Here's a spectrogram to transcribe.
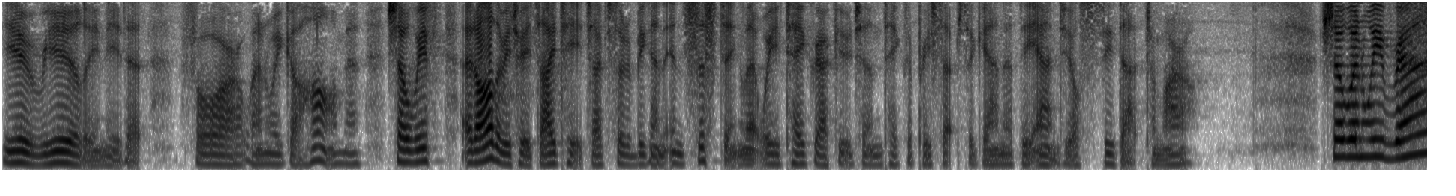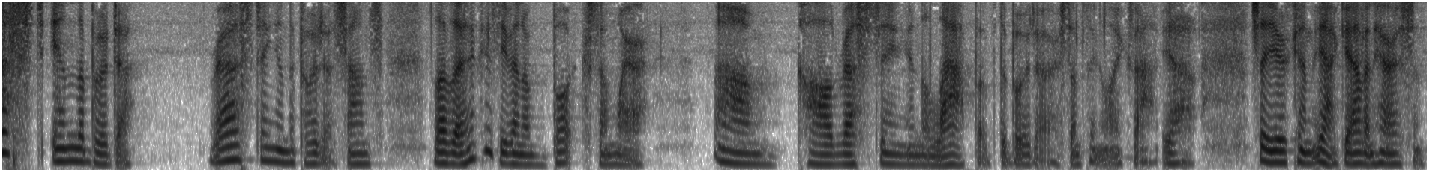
you really need it for when we go home. And so we've, at all the retreats I teach, I've sort of begun insisting that we take refuge and take the precepts again at the end. You'll see that tomorrow. So when we rest in the Buddha, resting in the Buddha sounds lovely. I think there's even a book somewhere um, called Resting in the Lap of the Buddha or something like that. Yeah. So you can, yeah, Gavin Harrison.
